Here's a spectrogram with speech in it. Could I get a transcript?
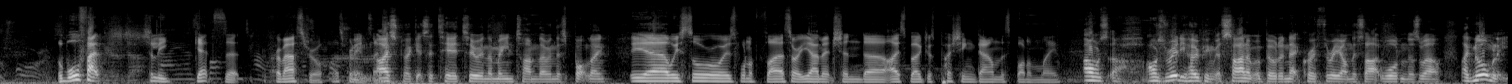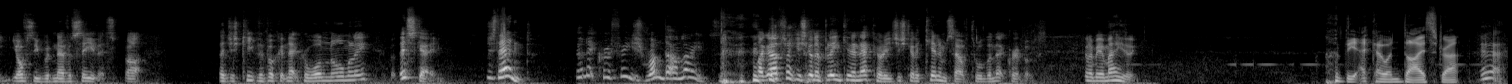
The wolf actually gets it from Astral. That's pretty insane. Iceberg gets a tier two in the meantime, though, in this bot lane. Yeah, we saw always one of uh, sorry, yeah, I mentioned uh, Iceberg just pushing down this bottom lane. I was oh, I was really hoping that Silent would build a Necro 3 on this Arc Warden as well. Like, normally, you obviously would never see this, but they just keep the book at Necro 1 normally. But this game, just end. Go Necro 3, just run down lanes. like, I think he's going to blink in an Echo and he's just going to kill himself to all the Necro books. It's going to be amazing. the Echo and Die strat. Yeah.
